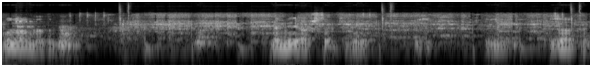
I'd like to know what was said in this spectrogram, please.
bunu anladım. Ben niye açtım ki bunu? Zaten.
